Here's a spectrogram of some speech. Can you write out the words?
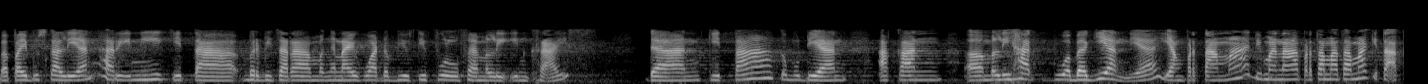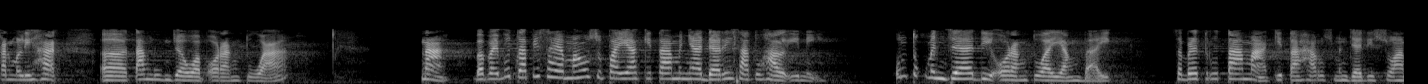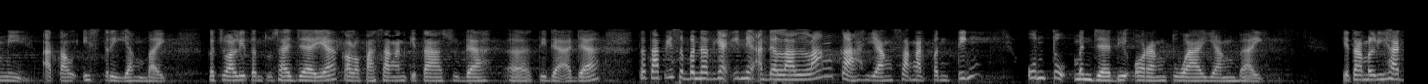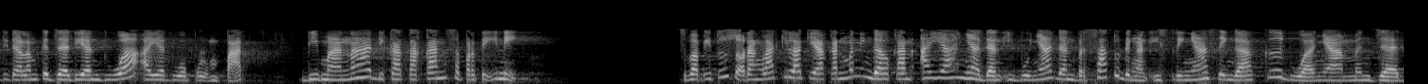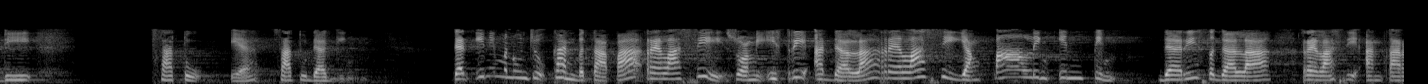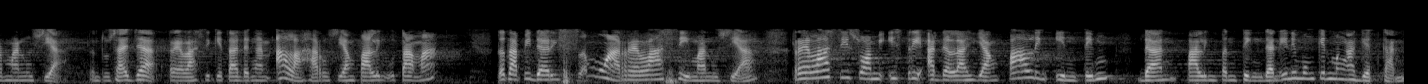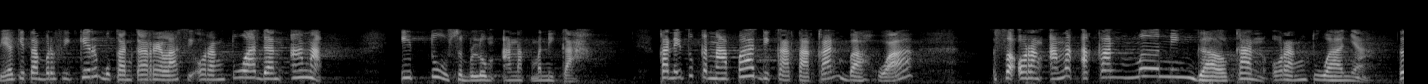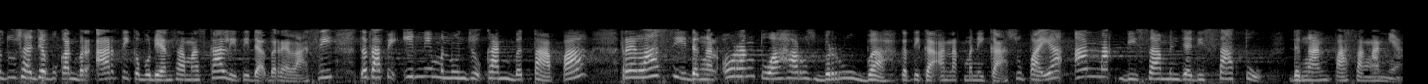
Bapak Ibu sekalian, hari ini kita berbicara mengenai what a beautiful family in Christ. Dan kita kemudian akan e, melihat dua bagian ya. Yang pertama di mana pertama-tama kita akan melihat e, tanggung jawab orang tua. Nah, Bapak Ibu, tapi saya mau supaya kita menyadari satu hal ini. Untuk menjadi orang tua yang baik, sebenarnya terutama kita harus menjadi suami atau istri yang baik. Kecuali tentu saja ya kalau pasangan kita sudah uh, tidak ada. Tetapi sebenarnya ini adalah langkah yang sangat penting untuk menjadi orang tua yang baik. Kita melihat di dalam kejadian 2 ayat 24 di mana dikatakan seperti ini. Sebab itu seorang laki-laki akan meninggalkan ayahnya dan ibunya dan bersatu dengan istrinya sehingga keduanya menjadi satu ya, satu daging. Dan ini menunjukkan betapa relasi suami istri adalah relasi yang paling intim dari segala relasi antar manusia. Tentu saja relasi kita dengan Allah harus yang paling utama, tetapi dari semua relasi manusia, relasi suami istri adalah yang paling intim dan paling penting. Dan ini mungkin mengagetkan. Ya, kita berpikir bukankah relasi orang tua dan anak itu sebelum anak menikah. Karena itu kenapa dikatakan bahwa seorang anak akan meninggalkan orang tuanya. Tentu saja bukan berarti kemudian sama sekali tidak berelasi, tetapi ini menunjukkan betapa relasi dengan orang tua harus berubah ketika anak menikah, supaya anak bisa menjadi satu dengan pasangannya.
